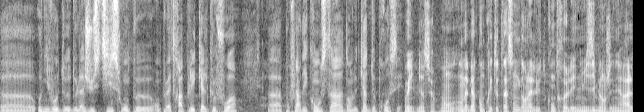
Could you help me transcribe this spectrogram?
au niveau de, de, la justice où on peut, on peut être appelé quelques fois euh, pour faire des constats dans le cadre de procès. Oui, bien sûr. On, a bien compris de toute façon que dans la lutte contre les nuisibles en général,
